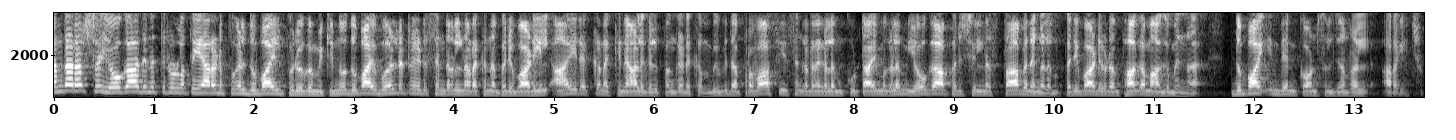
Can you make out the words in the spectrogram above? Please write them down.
അന്താരാഷ്ട്ര യോഗാ ദിനത്തിനുള്ള തയ്യാറെടുപ്പുകൾ ദുബായിൽ പുരോഗമിക്കുന്നു. ദുബായ് വേൾഡ് ട്രേഡ് സെന്ററിൽ നടക്കുന്ന പരിപാടിയിൽ ആയിരക്കണക്കിന് ആളുകൾ പങ്കെടുക്കും. വിവിധ പ്രവാസി സംഘടനകളും കൂട്ടായ്മകളും യോഗാ പരിശീലന സ്ഥാപനങ്ങളും പരിപാടിയുടെ ഭാഗമാകുമെന്ന് ദുബായ് ഇന്ത്യൻ കോൺസുൽ ജനറൽ അറിയിച്ചു.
